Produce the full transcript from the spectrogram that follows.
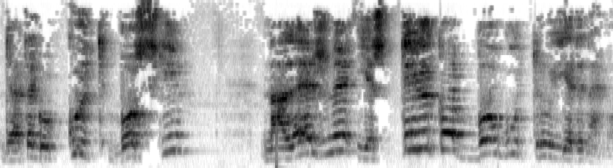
Dlatego kult boski należny jest tylko Bogu Trójjednemu.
